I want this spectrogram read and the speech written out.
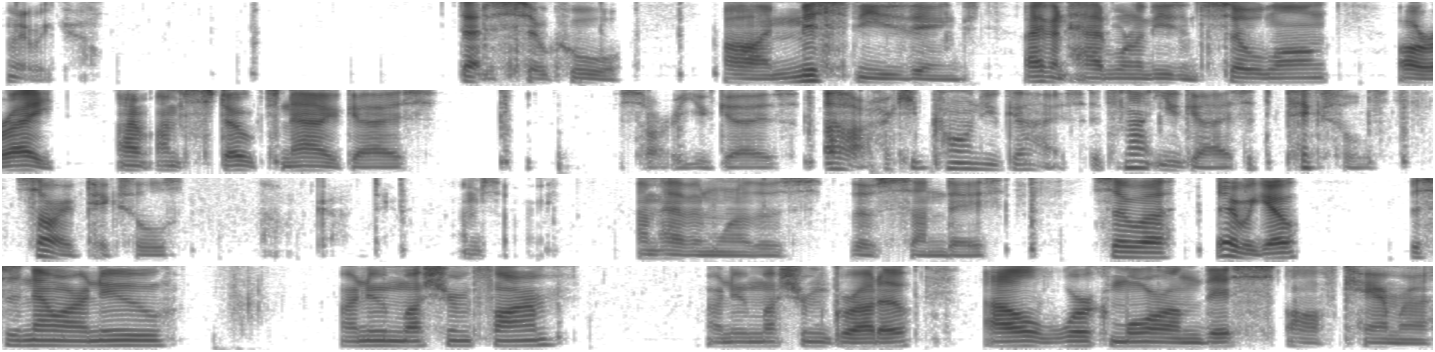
There we go. That is so cool. Oh, I miss these things. I haven't had one of these in so long. Alright, I'm, I'm stoked now, you guys. Sorry, you guys. Ah, oh, I keep calling you guys. It's not you guys, it's Pixels. Sorry, Pixels. Oh, god damn. I'm sorry. I'm having one of those those Sundays. So, uh, there we go. This is now our new our new mushroom farm. Our new mushroom grotto. I'll work more on this off camera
